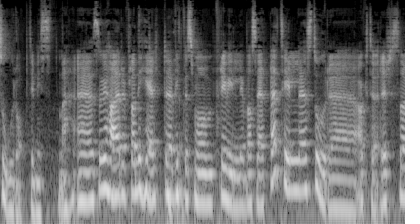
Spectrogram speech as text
Soroptimistene. Uh, så vi har fra de helt uh, bitte små frivilligbaserte til store aktører. Så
